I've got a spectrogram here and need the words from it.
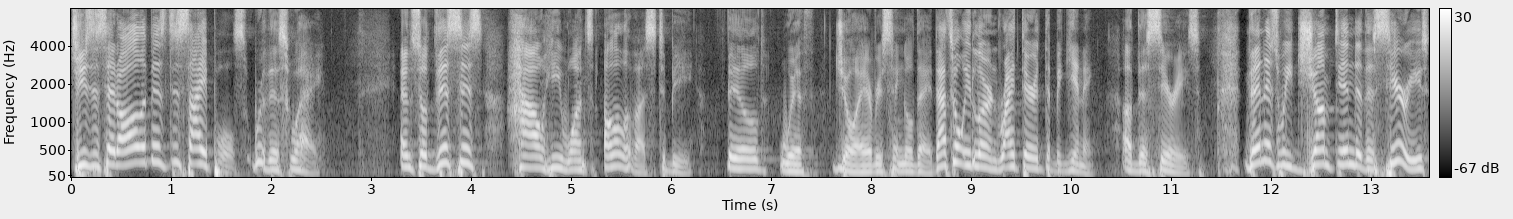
Jesus said all of his disciples were this way. And so this is how he wants all of us to be filled with joy every single day. That's what we learned right there at the beginning of this series. Then, as we jumped into the series,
